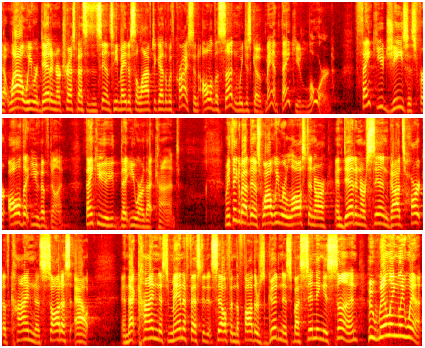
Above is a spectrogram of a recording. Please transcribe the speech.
that while we were dead in our trespasses and sins, He made us alive together with Christ. And all of a sudden, we just go, man, thank you, Lord. Thank you, Jesus, for all that you have done. Thank you that you are that kind. I mean, think about this. While we were lost in our, and dead in our sin, God's heart of kindness sought us out. And that kindness manifested itself in the Father's goodness by sending His Son, who willingly went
